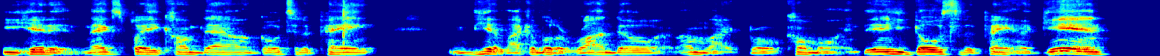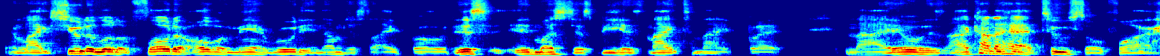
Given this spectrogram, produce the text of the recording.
He hit it. Next play, come down, go to the paint. He hit like a little rondo, and I'm like, bro, come on. And then he goes to the paint again and like shoot a little floater over me and Rudy. And I'm just like, bro, this it must just be his night tonight. But nah, it was I kind of had two so far.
